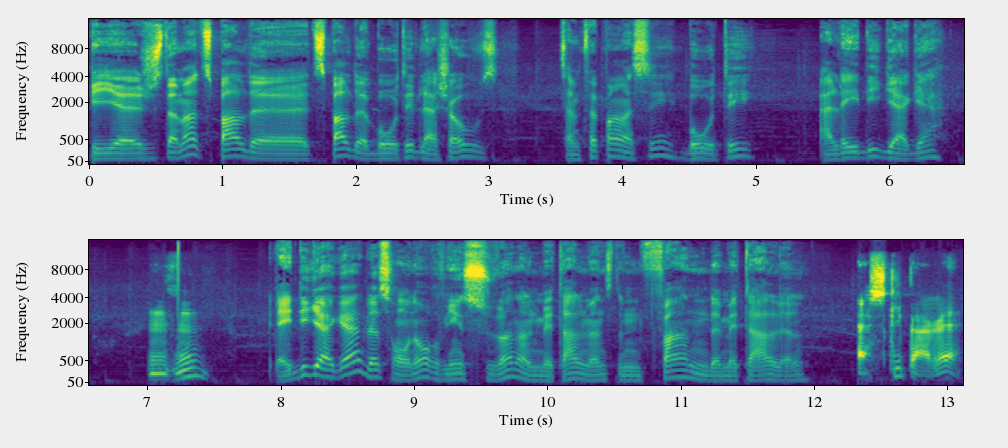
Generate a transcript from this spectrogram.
Puis euh, justement, tu parles, de, tu parles de beauté de la chose. Ça me fait penser, beauté, à Lady Gaga. Mhm. Lady Gaga, là, son nom revient souvent dans le métal, man. C'est une fan de métal, elle. À ce qui paraît.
